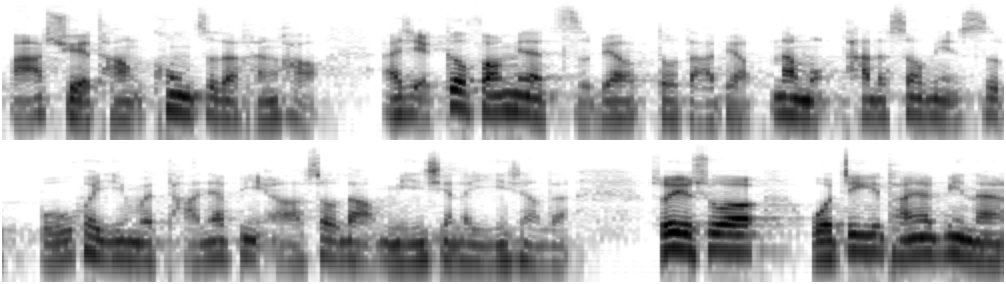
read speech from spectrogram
把血糖控制得很好，而且各方面的指标都达标，那么他的寿命是不会因为糖尿病而受到明显的影响的。所以说我建议糖尿病人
